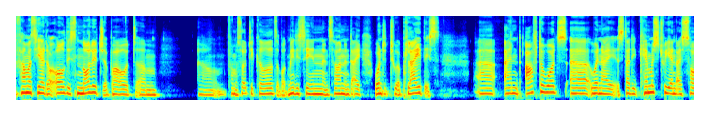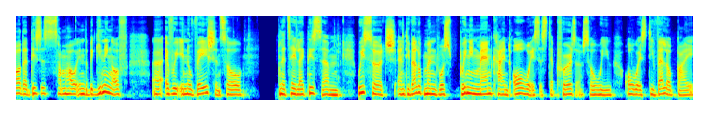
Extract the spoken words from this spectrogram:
pharmacy, had all this knowledge about. Um, um, pharmaceuticals, about medicine, and so on, and I wanted to apply this. Uh, and afterwards, uh, when I studied chemistry and I saw that this is somehow in the beginning of uh, every innovation, so let's say like this um, research and development was bringing mankind always a step further so we always develop by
